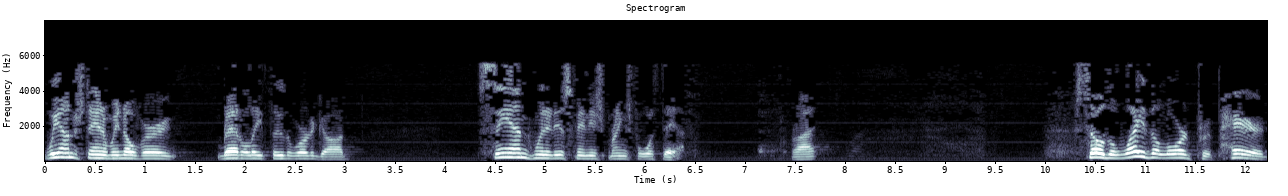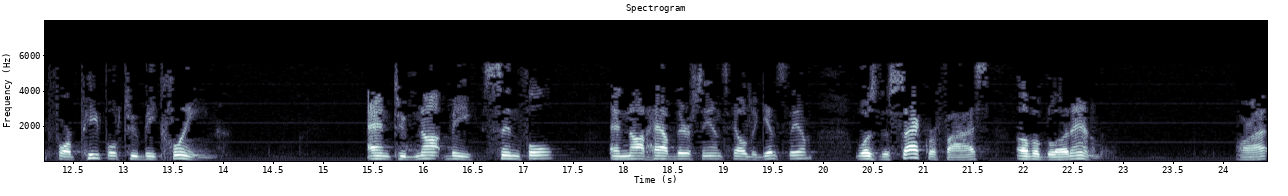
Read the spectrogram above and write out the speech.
we understand and we know very readily through the Word of God sin, when it is finished, brings forth death. Right? So, the way the Lord prepared for people to be clean and to not be sinful and not have their sins held against them was the sacrifice of a blood animal. All right?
